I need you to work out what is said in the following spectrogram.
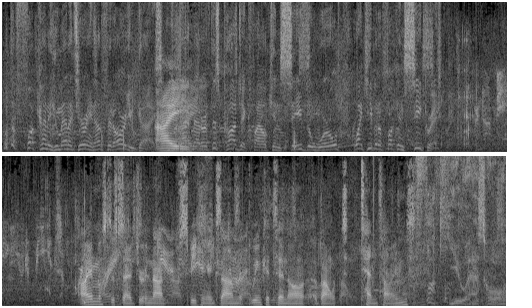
What the fuck kind of humanitarian outfit are you guys? I- For that matter, if this project file can save the world, why keep it a fucking secret? We're not paying you to be insubordinate. I must have said during that speaking exam, Winkerton are about ten times. Fuck you, asshole.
